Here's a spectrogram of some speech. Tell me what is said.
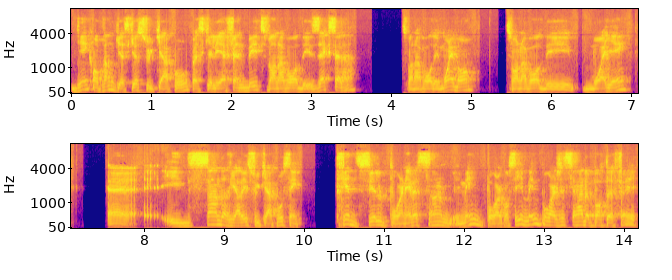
bien comprendre qu'est-ce qu'il y a sous le capot, parce que les FNB, tu vas en avoir des excellents, tu vas en avoir des moins bons, tu vas en avoir des moyens. et sans de regarder sous le capot, c'est très difficile pour un investisseur, même pour un conseiller, même pour un gestionnaire de portefeuille,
